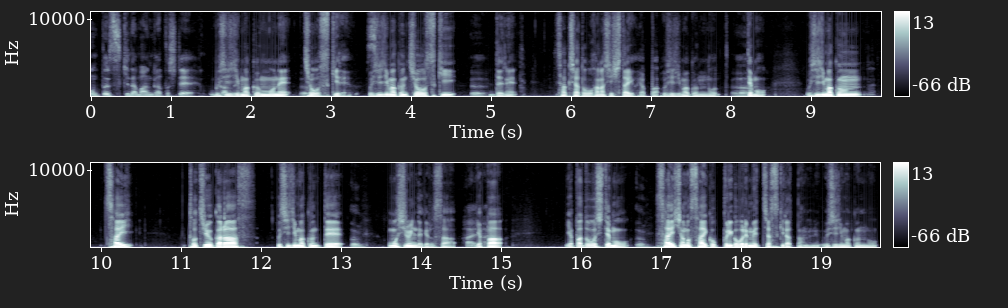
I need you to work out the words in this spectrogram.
本当に好きな漫画として。牛島くんもねうん。超好きで。牛島くん超好きうん。でね作者とお話ししたいよやっぱ。牛島くんのうん。でも牛島くん最途中から牛島くんってうん。面白いんだけどさ、はいはい。やっぱやっぱどうしてもうん。最初のサイコっぷりが俺めっちゃ好きだったんだよね牛島くんの。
